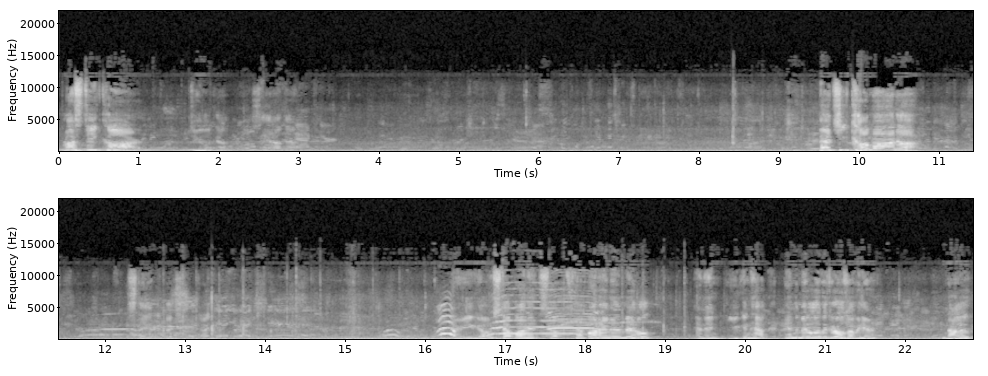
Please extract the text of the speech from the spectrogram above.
Rusty car. Do you look out? Do you see it out there? That's you. Come on up. Stay in the picture. okay? There you go. Step on it. Step, step on it in the middle. And then you can have in the middle of the girls over here. Nalu.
